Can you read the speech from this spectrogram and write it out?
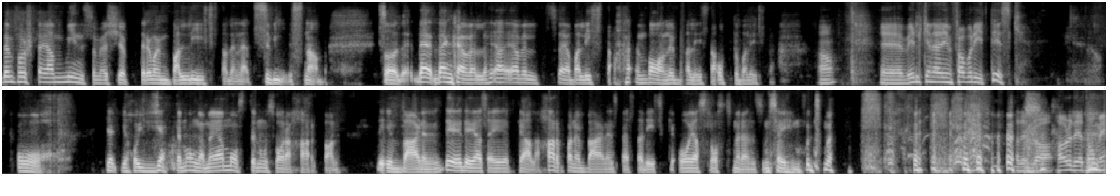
den första jag minns som jag köpte, det var en ballista. Den lät svinsnabb. Så det, den kan jag väl, jag, jag vill säga ballista. En vanlig ballista, optoballista. Ja. Eh, vilken är din favoritdisk? Åh, jag, jag har jättemånga, men jag måste nog svara harpan. Det är världen. Det är det jag säger till alla. Harpan är världens bästa disk och jag slåss med den som säger emot mig. ja, det är bra. Har du det Tommy?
